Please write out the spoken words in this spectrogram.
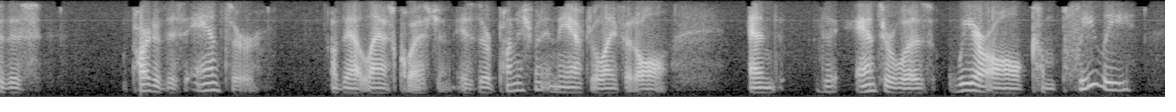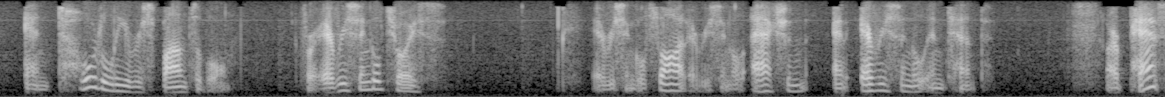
to this part of this answer of that last question. Is there punishment in the afterlife at all? And the answer was, we are all completely and totally responsible for every single choice, every single thought, every single action, and every single intent. Our past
